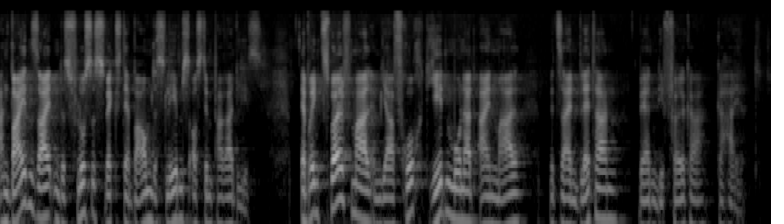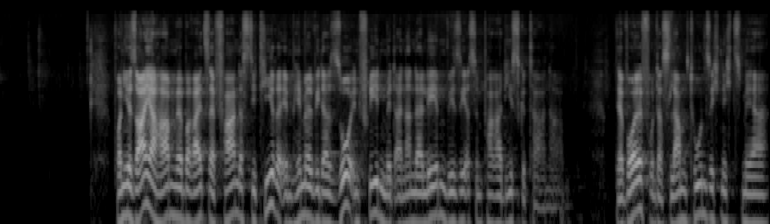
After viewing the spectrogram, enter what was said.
An beiden Seiten des Flusses wächst der Baum des Lebens aus dem Paradies. Er bringt zwölfmal im Jahr Frucht, jeden Monat einmal. Mit seinen Blättern werden die Völker geheilt. Von Jesaja haben wir bereits erfahren, dass die Tiere im Himmel wieder so in Frieden miteinander leben, wie sie es im Paradies getan haben. Der Wolf und das Lamm tun sich nichts mehr,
